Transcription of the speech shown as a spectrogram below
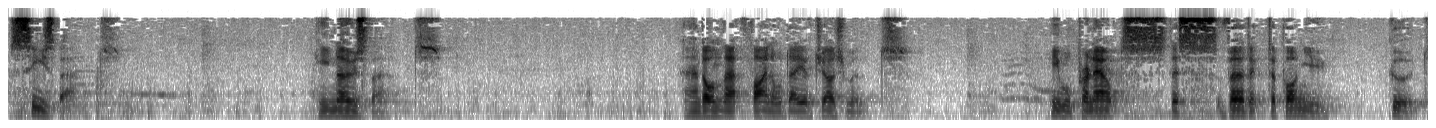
sees that. He knows that. And on that final day of judgment, he will pronounce this verdict upon you good,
